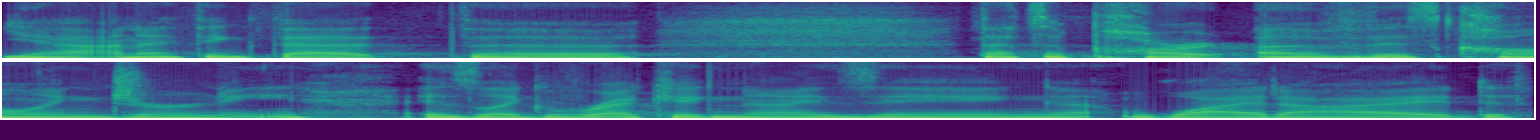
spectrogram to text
yeah and i think that the that's a part of this calling journey is like recognizing wide eyed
